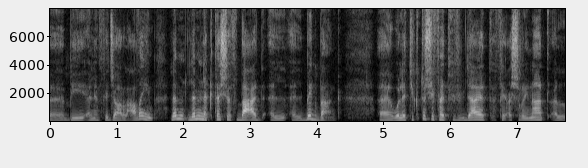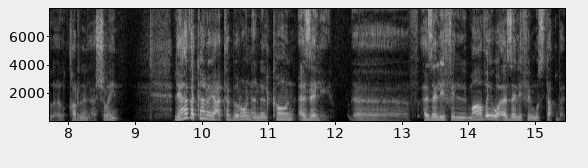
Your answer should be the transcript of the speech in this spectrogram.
بالانفجار العظيم. لم لم نكتشف بعد ال Big Bang والتي اكتشفت في بداية في عشرينات القرن العشرين. لهذا كانوا يعتبرون أن الكون أزلي أزلي في الماضي وأزلي في المستقبل.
